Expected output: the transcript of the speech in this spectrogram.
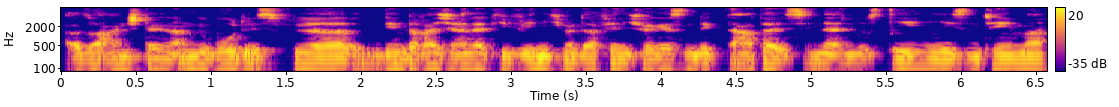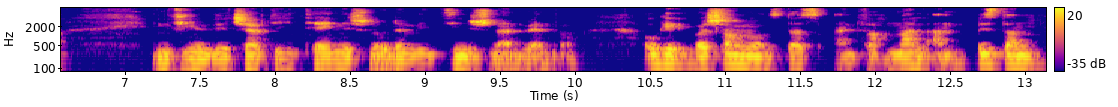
Also ein Stellenangebot ist für den Bereich relativ wenig. Man darf ja nicht vergessen, Big Data ist in der Industrie ein Riesenthema, in vielen wirtschaftlichen, technischen oder medizinischen Anwendungen. Okay, was schauen wir uns das einfach mal an. Bis dann.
